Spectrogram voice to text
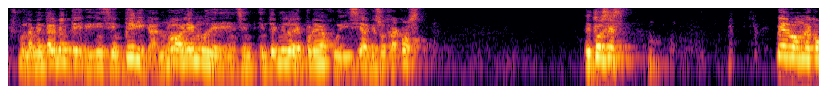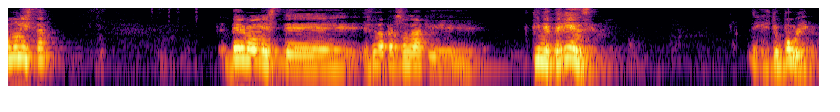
fundamentalmente evidencia empírica, no hablemos en, términos de prueba judicial, que es otra cosa. Entonces, Belmont no es comunista, Belmont este, es una persona que tiene experiencia de gestión pública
